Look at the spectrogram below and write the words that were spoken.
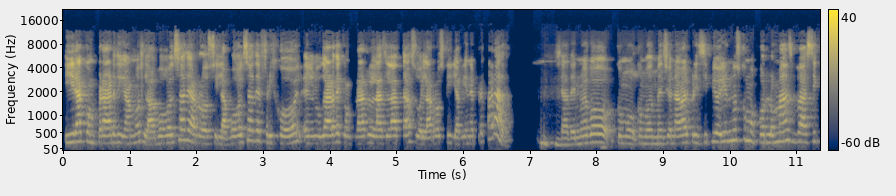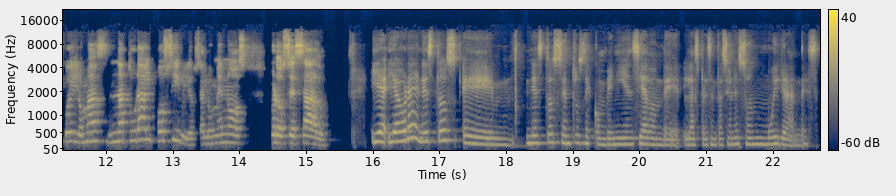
ir a comprar, digamos, la bolsa de arroz y la bolsa de frijol en lugar de comprar las latas o el arroz que ya viene preparado. O sea, de nuevo, como, como mencionaba al principio, irnos como por lo más básico y lo más natural posible, o sea, lo menos procesado. Y, ahora en estos, em, en estos centros de conveniencia donde las presentaciones son muy grandes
